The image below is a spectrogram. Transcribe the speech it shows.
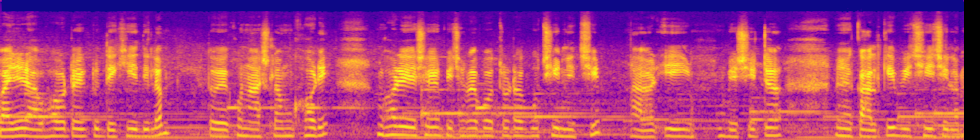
বাইরের আবহাওয়াটা একটু দেখিয়ে দিলাম। তো এখন আসলাম ঘরে। ঘরে এসে বিছানাপত্রটা গুছিয়ে নিচ্ছি। আর এই বেশিটা কালকে বিছিয়েছিলাম।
